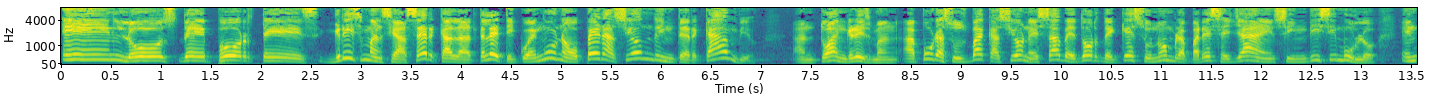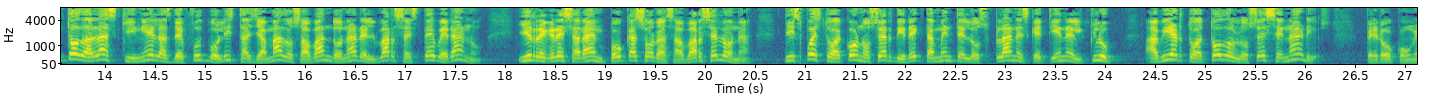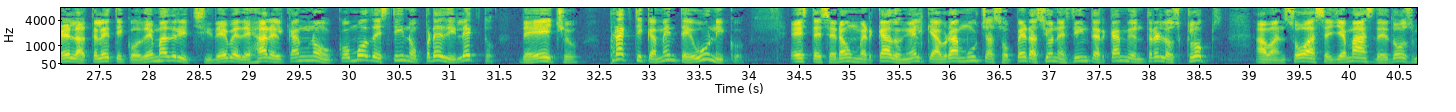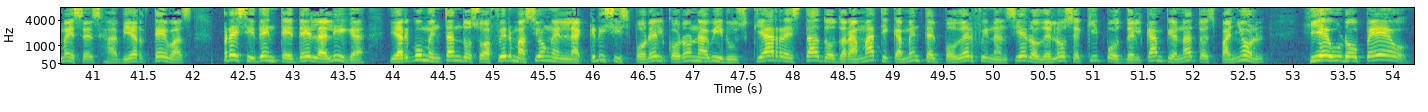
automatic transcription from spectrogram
En los deportes, Grisman se acerca al Atlético en una operación de intercambio. Antoine Grisman apura sus vacaciones sabedor de que su nombre aparece ya en sin disimulo en todas las quinielas de futbolistas llamados a abandonar el Barça este verano y regresará en pocas horas a Barcelona dispuesto a conocer directamente los planes que tiene el club, abierto a todos los escenarios pero con el Atlético de Madrid si debe dejar el Camp Nou como destino predilecto, de hecho, prácticamente único. Este será un mercado en el que habrá muchas operaciones de intercambio entre los clubes, avanzó hace ya más de dos meses Javier Tebas, presidente de la liga, y argumentando su afirmación en la crisis por el coronavirus que ha restado dramáticamente el poder financiero de los equipos del campeonato español y europeo.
